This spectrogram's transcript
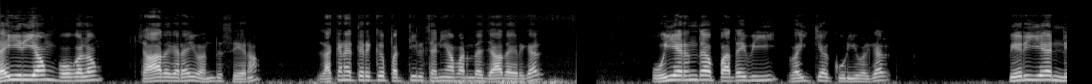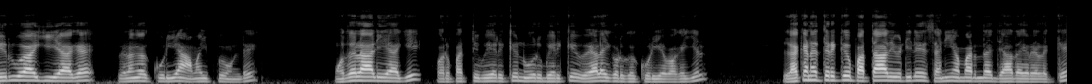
தைரியம் புகழும் ஜாதகரை வந்து சேரும். லக்கணத்திற்கு பத்தில் சனி அமர்ந்த ஜாதகர்கள் உயர்ந்த பதவி வைக்கக்கூடியவர்கள் பெரிய நிர்வாகியாக விளங்கக்கூடிய அமைப்பு உண்டு. முதலாளியாகி ஒரு பத்து பேருக்கு நூறு பேருக்கு வேலை கொடுக்கக்கூடிய வகையில் லக்கணத்திற்கு பத்தாவது வீட்டிலே சனி அமர்ந்த ஜாதகர்களுக்கு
